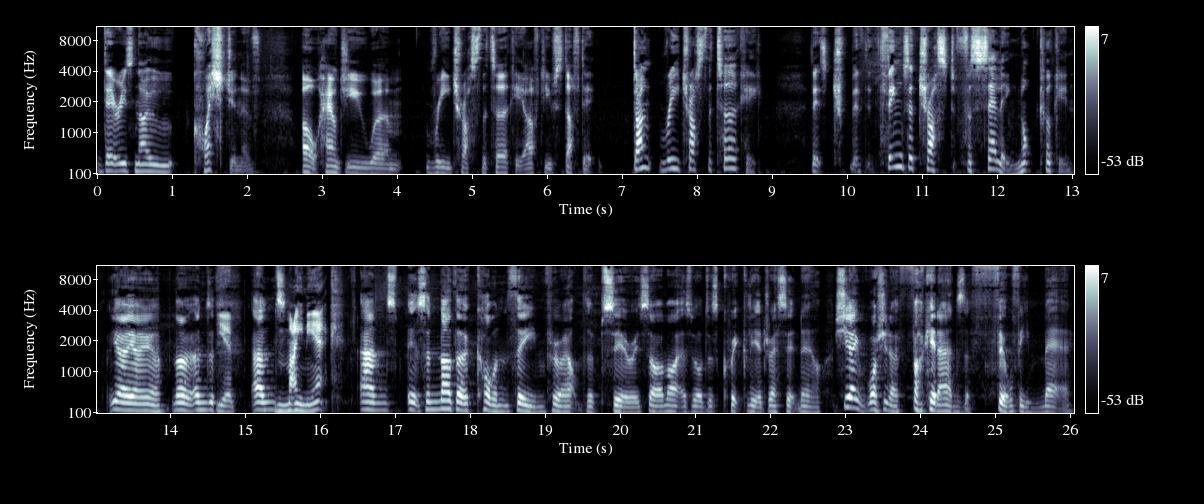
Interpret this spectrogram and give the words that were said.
there is no question of, oh, how do you um, retruss the turkey after you've stuffed it? Don't retruss the turkey. It's tr- things are trussed for selling, not cooking. Yeah, yeah, yeah. No, and You and maniac. and it's another common theme throughout the series, so I might as well just quickly address it now. She ain't washing her fucking hands, the filthy mare.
